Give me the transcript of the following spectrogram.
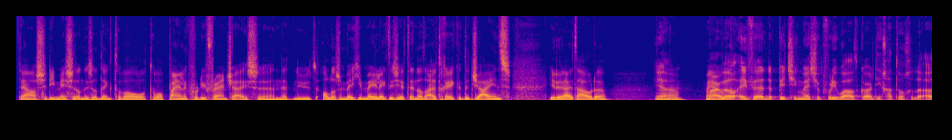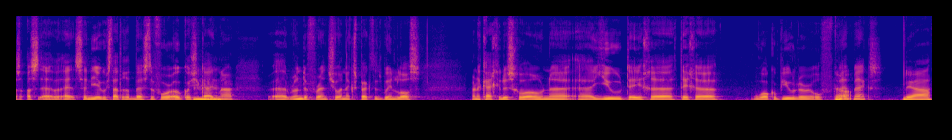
ja, als ze die missen, dan is dat denk ik toch wel, toch wel pijnlijk voor die franchise. Uh, net nu het alles een beetje mee leek te zitten en dat uitgerekend de Giants je eruit houden. Ja. Maar, wel even de pitching matchup voor die wildcard. Die gaat toch. Als, als, uh, San Diego staat er het beste voor. Ook als je mm -hmm. kijkt naar uh, run differential en expected win-loss. Maar dan krijg je dus gewoon uh, U tegen, tegen Walker Bueller of ja. Mad Max. Ja,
